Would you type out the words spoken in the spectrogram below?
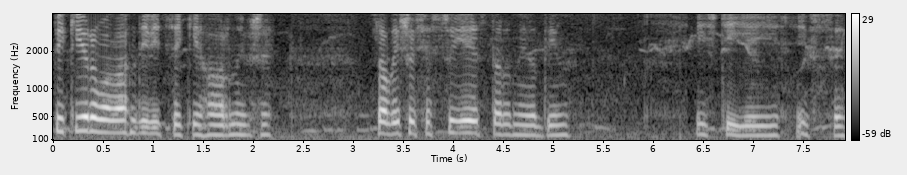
пікірувала, дивіться, який гарний вже. Залишився з цієї сторони один. І з тієї, і все.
